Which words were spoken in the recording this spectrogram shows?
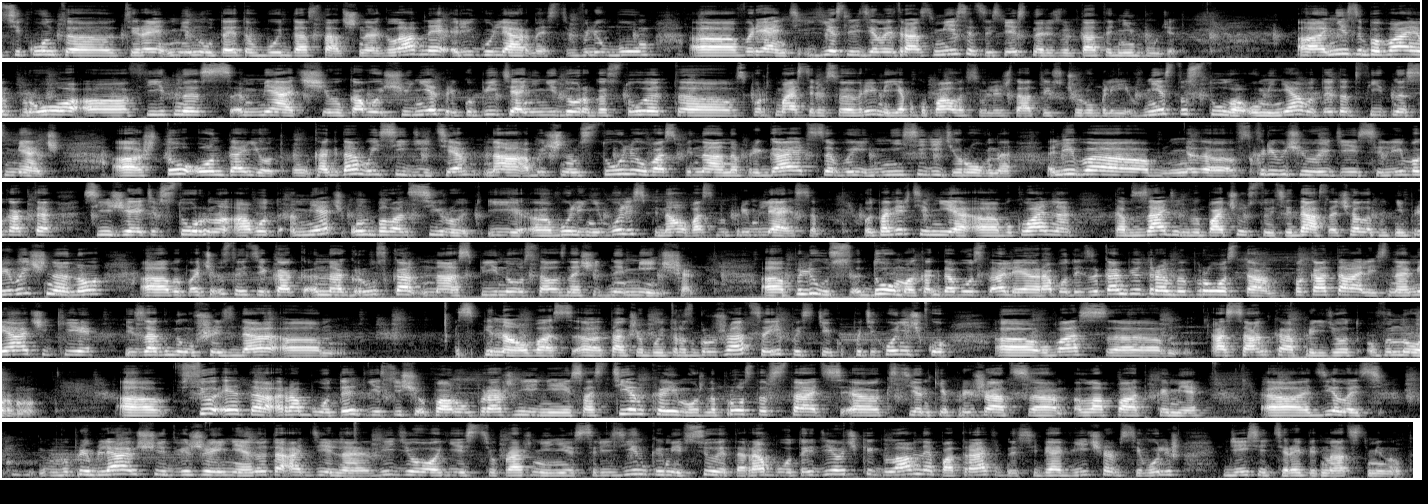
секунд-минута, этого будет достаточно. Главное, регулярность в любом э, варианте. Если делать раз в месяц, естественно, результата не будет. А, не забываем про а, фитнес-мяч. У кого еще нет, прикупите, они недорого стоят. А, в спортмастере в свое время я покупала всего лишь за 1000 рублей. Вместо стула у меня вот этот фитнес-мяч. Что он дает? Когда вы сидите на обычном стуле, у вас спина напрягается, вы не сидите ровно, либо э, вскрючиваетесь, либо как-то съезжаете в сторону, а вот мяч, он балансирует, и э, волей-неволей спина у вас выпрямляется. Вот поверьте мне, буквально буквально там за день вы почувствуете, да, сначала будет непривычно, но э, вы почувствуете, как нагрузка на спину стала значительно меньше. А, плюс дома, когда вы стали работать за компьютером, вы просто покатались на мячике, изогнувшись, да, э, спина у вас также будет разгружаться, и потихонечку у вас осанка придет в норму. А, Все это работает, есть еще пару упражнений со стенкой, можно просто встать э, к стенке, прижаться лопатками, э, делать выпрямляющие движения, но это отдельное видео, есть упражнения с резинками, все это работает, девочки, главное потратить на себя вечером всего лишь 10-15 минут.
